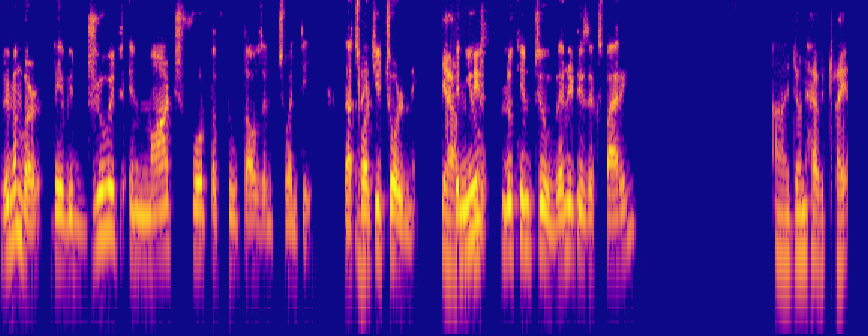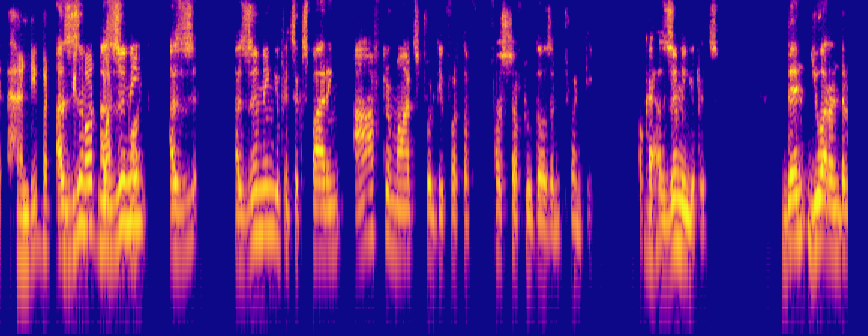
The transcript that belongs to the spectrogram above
remember they withdrew it in March 4th of 2020. That's right. what you told me. Yeah. Can you look into when it is expiring? I don't have it right handy, but Assume, before March assuming assuming if it's expiring after March 24th of first of 2020, okay, mm-hmm. assuming if it's then you are under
